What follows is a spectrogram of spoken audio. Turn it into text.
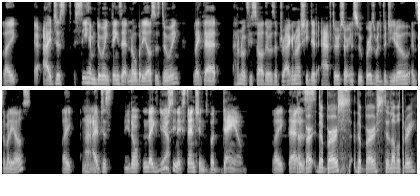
Like I just see him doing things that nobody else is doing. Like that. I don't know if you saw there was a Dragon Rush he did after certain supers with Vegito and somebody else. Like Mhm. I, I just you don't like Yeah. you've seen extensions, but damn, like that The, is bur- the burst, the burst to level three.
